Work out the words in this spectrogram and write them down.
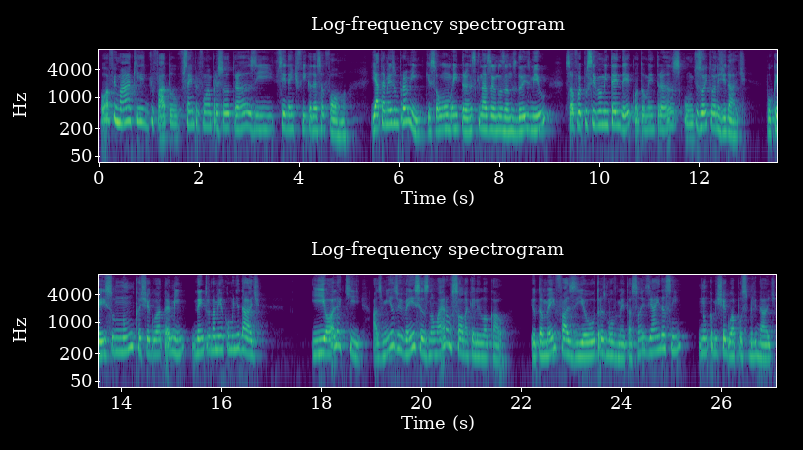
Ou afirmar que de fato sempre foi uma pessoa trans e se identifica dessa forma. E até mesmo para mim, que sou um homem trans que nasceu nos anos 2000 só foi possível me entender quanto homem trans com 18 anos de idade, porque isso nunca chegou até mim dentro da minha comunidade. E olha que as minhas vivências não eram só naquele local. eu também fazia outras movimentações e ainda assim nunca me chegou a possibilidade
